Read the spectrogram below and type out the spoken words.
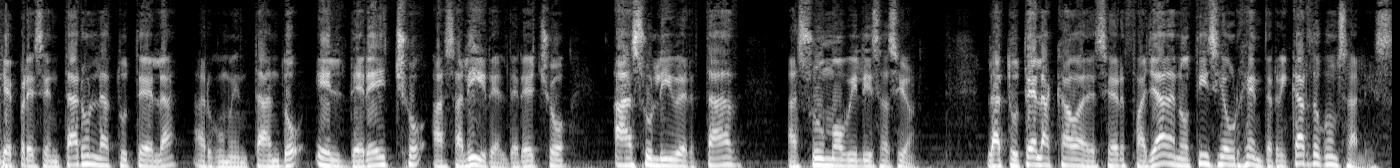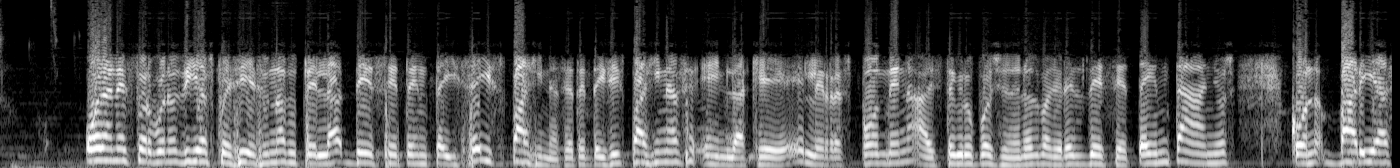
que presentaron la tutela argumentando el derecho a salir, el derecho a su libertad, a su movilización. La tutela acaba de ser fallada. Noticia urgente. Ricardo González. Hola Néstor, buenos días. Pues sí, es una tutela de 76 páginas, 76 páginas en la que le responden a este grupo de ciudadanos mayores de 70 años con varias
